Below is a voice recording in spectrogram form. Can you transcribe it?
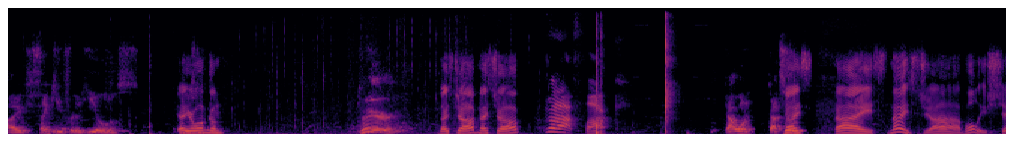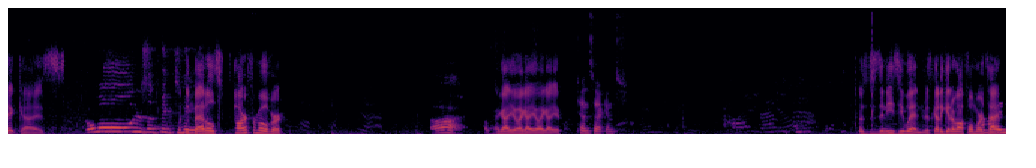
I thank you for the heals. Yeah, you're welcome. Come here. Nice job. Nice job. Ah, fuck. Got one. Got two. Nice. Nice. Nice job. Holy shit, guys. Oh, there's a big The battle's far from over. Ah. Okay. I got you. I got you. I got you. Ten seconds. This is an easy win. Just got to get him off one more time.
